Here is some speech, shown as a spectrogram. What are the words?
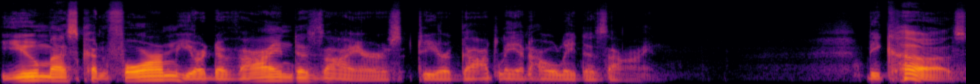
You must conform your divine desires to your godly and holy design. Because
